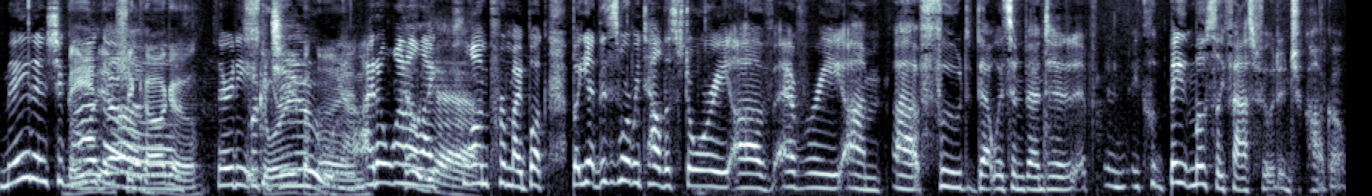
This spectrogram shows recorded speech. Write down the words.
Made in Chicago. Chicago. 30 Look at Story you. behind. Yeah, I don't want to like yeah. plump for my book, but yeah, this is where we tell the story of every um, uh, food that was invented, mostly fast food in Chicago.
